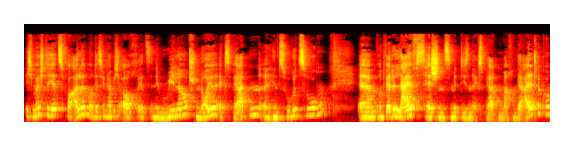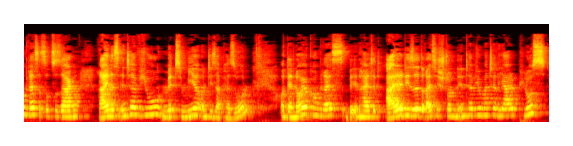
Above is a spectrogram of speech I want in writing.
Ich möchte jetzt vor allem, und deswegen habe ich auch jetzt in dem Relaunch neue Experten äh, hinzugezogen ähm, und werde Live-Sessions mit diesen Experten machen. Der alte Kongress ist sozusagen reines Interview mit mir und dieser Person. Und der neue Kongress beinhaltet all diese 30 Stunden Interviewmaterial plus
